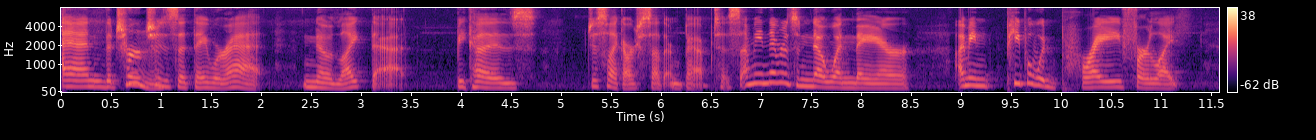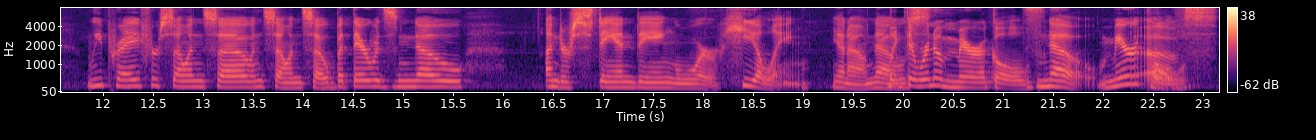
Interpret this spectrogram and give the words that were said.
And the churches hmm. that they were at no like that because just like our Southern Baptists, I mean, there was no one there. I mean, people would pray for like, we pray for so and so and so and so, but there was no understanding or healing. You know, no. Like there were no miracles. no miracles.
